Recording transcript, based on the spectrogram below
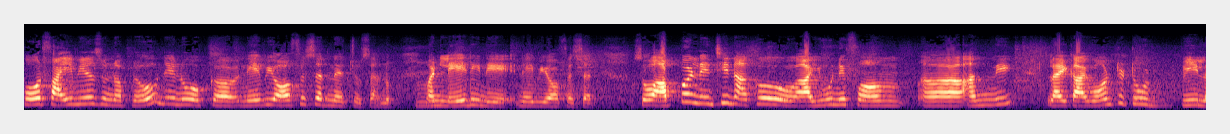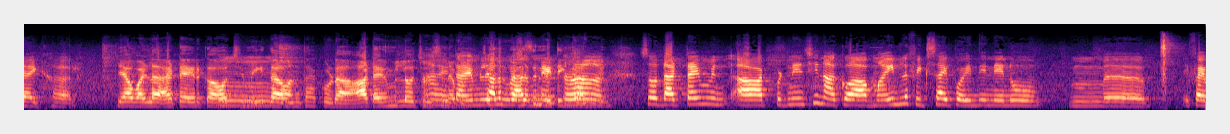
four five years ఉన్నప్పుడు నేను ఒక నేవీ ఆఫీసర్నే చూశాను వన్ లేడీ నే నేవీ ఆఫీసర్ సో అప్పటి నుంచి నాకు ఆ యూనిఫామ్ అన్నీ like I want to be like her yeah వాళ్ళ అటైర్ కావచ్చు మిగతా అంతా కూడా ఆ టైంలో చూసినప్పుడు. టైంలో చాలా ఫ్యాసినేటింగ్ సో దట్ టైం అప్పటి నుంచి నాకు ఆ మైండ్లో ఫిక్స్ అయిపోయింది. నేను if I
